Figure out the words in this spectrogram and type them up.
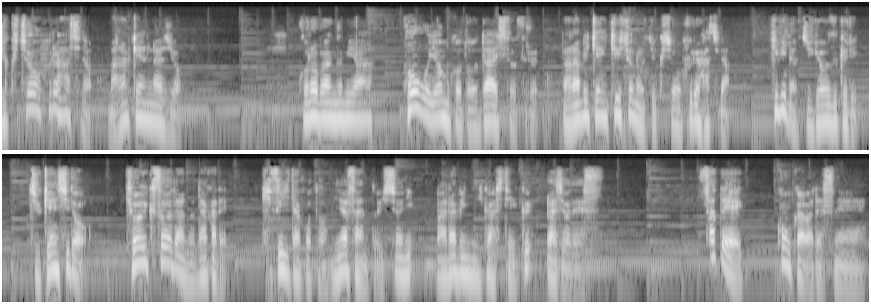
塾長古橋のマナケンラジオ。この番組は本を読むことを第一とする学び研究所の塾長古橋が日々の授業づくり、受験指導、教育相談の中で気づいたことを皆さんと一緒に学びに活かしていくラジオです。さて、今回はですね、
